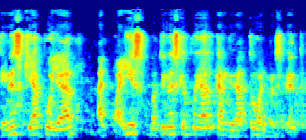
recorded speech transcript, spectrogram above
tienes que apoyar al país, no tienes que apoyar al candidato o al presidente,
